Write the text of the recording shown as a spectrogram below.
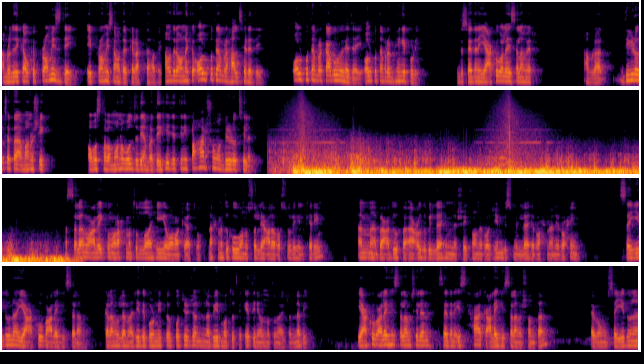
আমরা যদি কাউকে প্রমিস দেই, এই প্রমিস আমাদেরকে রাখতে হবে। আমাদের অনেকে অল্পতে আমরা হাল ছেড়ে দিই, অল্পতে আমরা কাবু হয়ে যাই, অল্পতে আমরা ভেঙে পড়ি। কিন্তু সাইদানা ইয়াকুব আলাইসাল্লামের আমরা দৃঢ়চেতা মানসিক অবস্থা বা মনোবল যদি আমরা দেখি যে তিনি পাহাড় সম দৃঢ় ছিলেন আসসালামু আলাইকুম রহমতুল্লাহি ওবরাকাতু নাহমাদুহু ওনসল্লি আলা রসুলহিল করিম। আম্মা বাদু, ফাআউযু বিল্লাহি মিনাশ শাইতানির রাজিম। বিসমিল্লাহির রহমানির রহিম। সৈয়দুনা ইয়াকুব আলাইহিস সালাম। কালামুল্লাহ মাজিদে বর্ণিত পঁচিশ জন নবীর মধ্য থেকে তিনি অন্যতম একজন নবী। ইয়াকুব আলাইহিস সালাম ছিলেন সৈয়দানা ইসহাক আলাইহিস সন্তান এবং সৈয়দুনা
